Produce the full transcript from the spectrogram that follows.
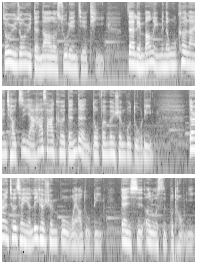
终于，终于等到了苏联解体，在联邦里面的乌克兰、乔治亚、哈萨克等等都纷纷宣布独立。当然，车臣也立刻宣布我要独立，但是俄罗斯不同意。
